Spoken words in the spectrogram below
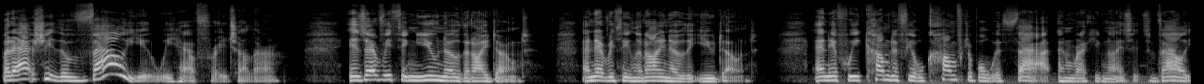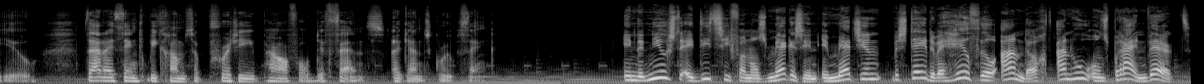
But actually, the value we have for each other is everything you know that I don't, and everything that I know that you don't. And if we come to feel comfortable with that and recognize its value, that I think becomes a pretty powerful defense against groupthink. In de nieuwste editie van ons magazine Imagine besteden we heel veel aandacht aan hoe ons brein werkt.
